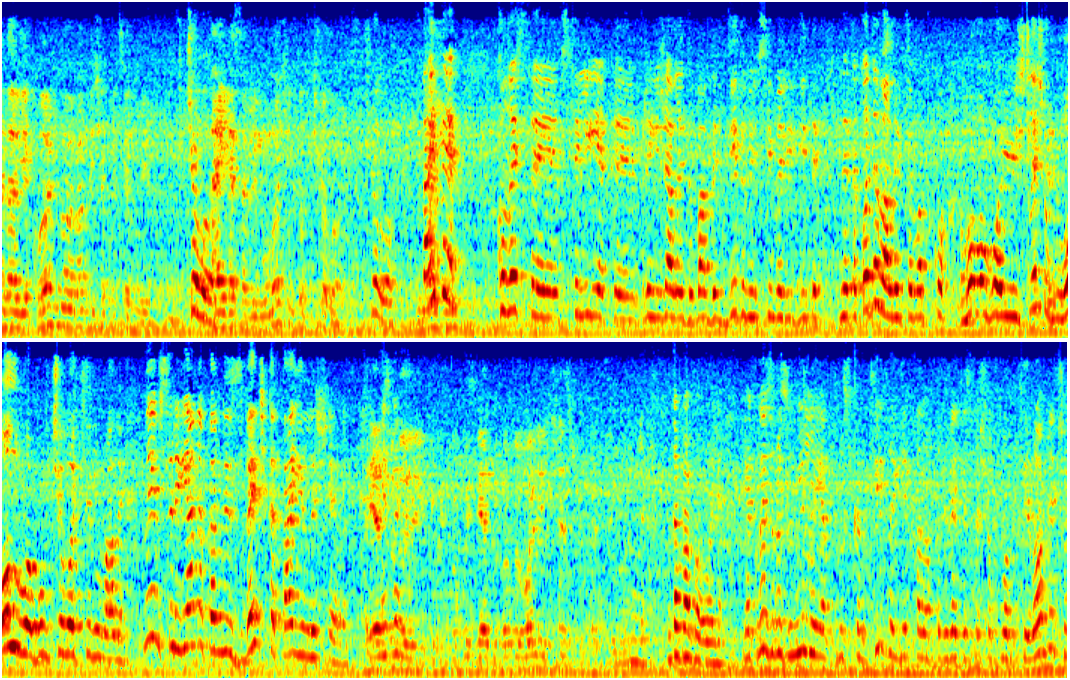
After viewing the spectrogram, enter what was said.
казав, я кожного родича поцілую. В чоло. Та я молодший, то в чоло. В чоло. Знаєте, колись е, в селі, як е, приїжджали до баби з дідом і всі малі діти не тако давали це матко головою йшли, щоб в голову або в чоло цілували. Ну і в Сирія, напевне, звичка та і лишилась. А я Якби- що бабусь, я до баби Олі ще поцілую. Да, баба Оля, як ви зрозуміли, я в Трускавці заїхала подивитися, що хлопці роблять, що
